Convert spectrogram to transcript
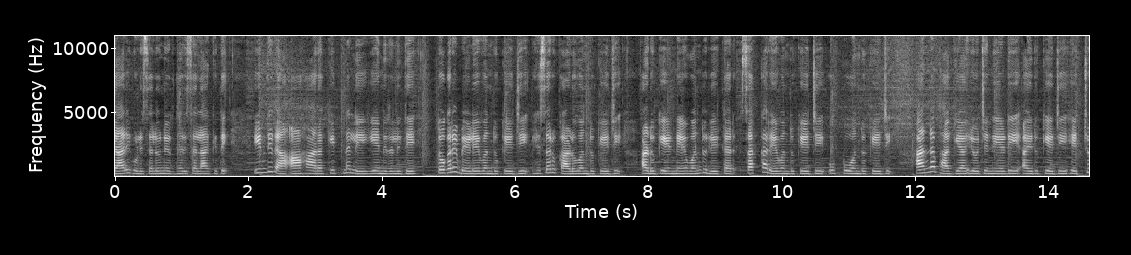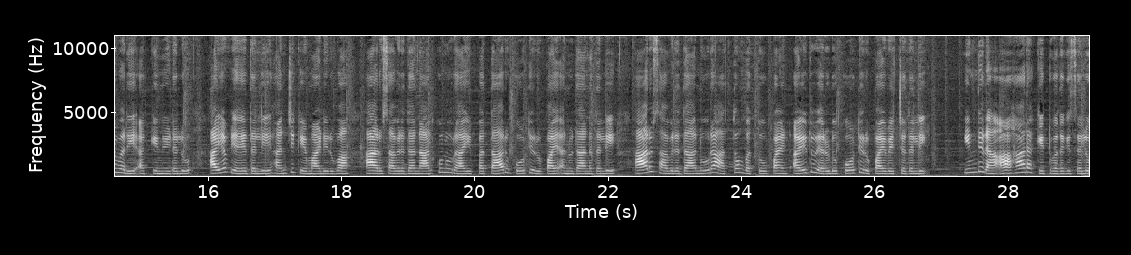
ಜಾರಿಗೊಳಿಸಲು ನಿರ್ಧರಿಸಲಾಗಿದೆ. ಇಂದಿರಾ ಆಹಾರ ಕಿಟ್ನಲ್ಲಿ ಏನಿರಲಿದೆ? ತೊಗರಿಬೇಳೆ ಒಂದು ಕೆ ಜಿ ಹೆಸರುಕಾಳು ಒಂದು ಕೆಜಿ, ಅಡುಗೆ ಎಣ್ಣೆ ಒಂದು ಲೀಟರ್, ಸಕ್ಕರೆ ಒಂದು ಕೆ ಜಿ ಉಪ್ಪು ಒಂದು ಕೆ ಜಿ ಅನ್ನಭಾಗ್ಯ ಯೋಜನೆಯಡಿ ಐದು ಕೆ ಜಿ ಹೆಚ್ಚುವರಿ ಅಕ್ಕಿ ನೀಡಲು ಆಯವ್ಯಯದಲ್ಲಿ ಹಂಚಿಕೆ ಮಾಡಿರುವ ಆರು ಸಾವಿರದ ನಾಲ್ಕು ನೂರ ಇಪ್ಪತ್ತಾರು ಕೋಟಿ ರೂಪಾಯಿ ಅನುದಾನದಲ್ಲಿ ಆರು ಸಾವಿರದ ನೂರ ಹತ್ತೊಂಬತ್ತು ಪಾಯಿಂಟ್ ಐದು ಎರಡು ಕೋಟಿ ರೂಪಾಯಿ ವೆಚ್ಚದಲ್ಲಿ ಇಂದಿರಾ ಆಹಾರ ಕಿಟ್ ಒದಗಿಸಲು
